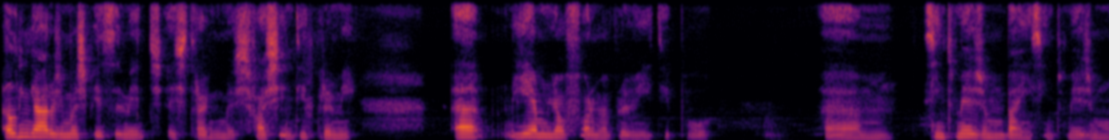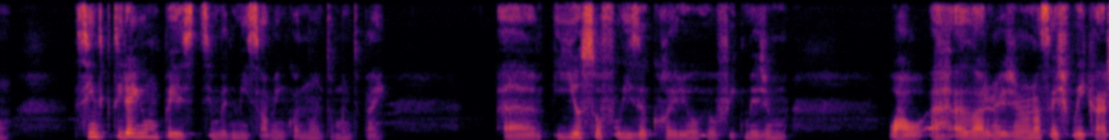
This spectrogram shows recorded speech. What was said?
alinhar os meus pensamentos. É estranho, mas faz sentido para mim. Uh, e é a melhor forma para mim. Tipo, um, sinto mesmo bem, sinto mesmo. Sinto que tirei um peso de cima de mim, sabem? Quando não estou muito bem. Uh, e eu sou feliz a correr, eu, eu fico mesmo. Uau, adoro mesmo, não sei explicar.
